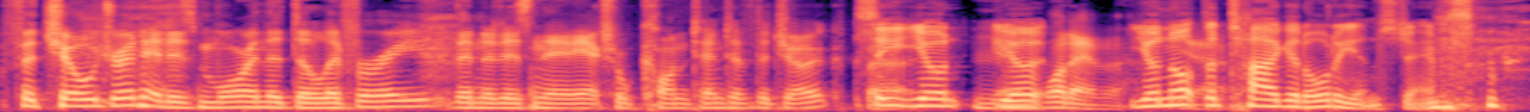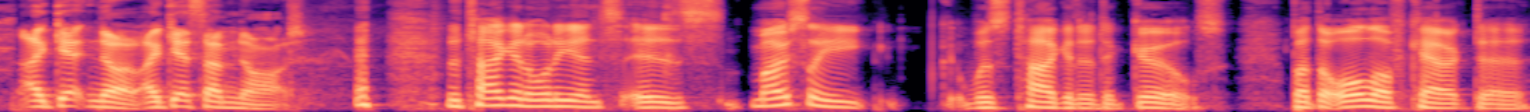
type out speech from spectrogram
for children it is more in the delivery than it is in the actual content of the joke. See, you're you're whatever. You're not the target audience, James. I get no. I guess I'm not. the target audience is mostly was targeted at girls, but the Olaf character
